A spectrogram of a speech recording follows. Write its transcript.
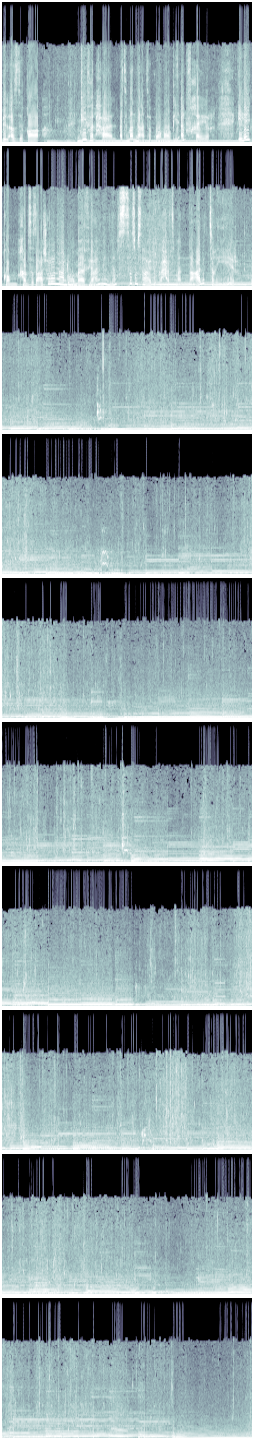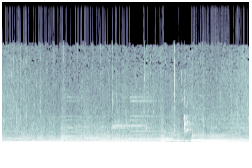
بالأصدقاء. كيف الحال؟ أتمنى أن تكونوا بألف خير. إليكم 15 معلومة في علم النفس ستساعدك حتما على التغيير. Mm-hmm.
